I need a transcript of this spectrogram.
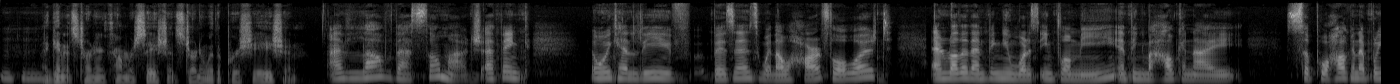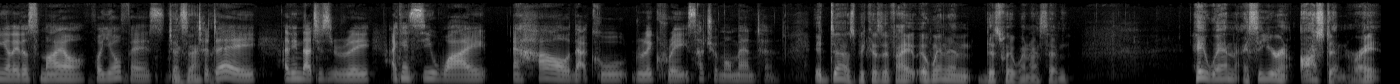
hmm Again, it's starting a conversation. It's starting with appreciation. I love that so much. I think when we can leave business with our heart forward, and rather than thinking what is in for me, and thinking about how can I support, how can I bring a little smile for your face just Exactly. today, I think that just really I can see why and how that could really create such a momentum. It does because if I it went in this way when I said, "Hey, Win, I see you're in Austin, right?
